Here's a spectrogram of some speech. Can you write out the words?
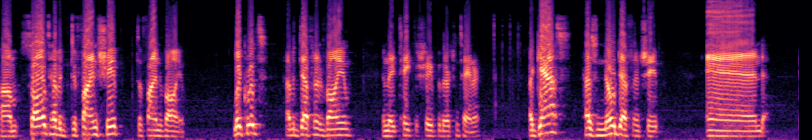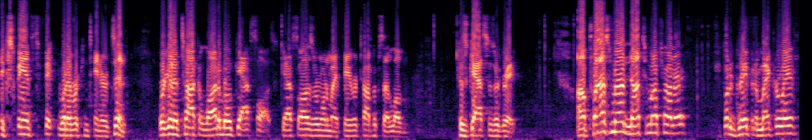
Um, solids have a defined shape, defined volume. Liquids have a definite volume, and they take the shape of their container. A gas has no definite shape and expands to fit whatever container it's in. We're going to talk a lot about gas laws. Gas laws are one of my favorite topics. I love them because gases are great. Uh, plasma, not too much on Earth. If you put a grape in a microwave,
